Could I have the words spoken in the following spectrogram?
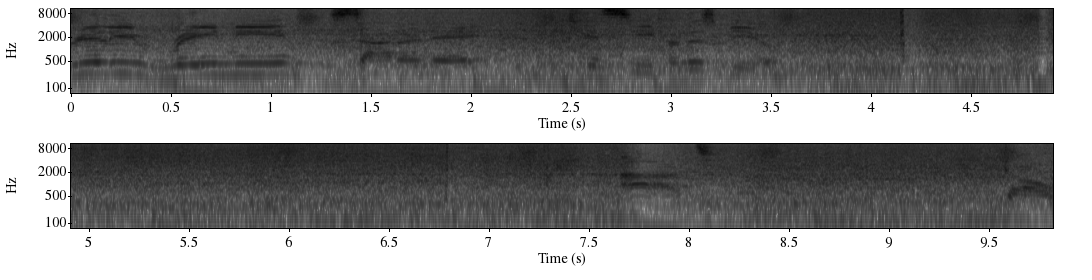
really rainy Saturday. As you can see from this view. At Gao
